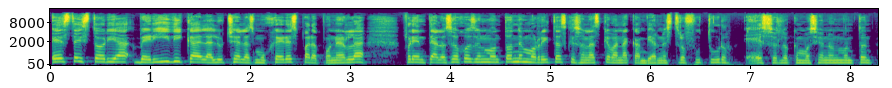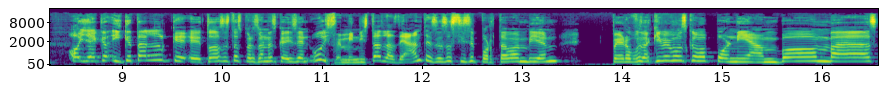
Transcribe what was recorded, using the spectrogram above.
esta historia verídica de la lucha de las mujeres para ponerla frente a los ojos de un montón de morritas que son las que van a cambiar nuestro futuro. Eso es lo que emociona un montón. Oye, ¿y qué tal que eh, todas estas personas que dicen, uy, feministas las de antes, esas sí se portaban bien? Pero pues aquí vemos cómo ponían bombas,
